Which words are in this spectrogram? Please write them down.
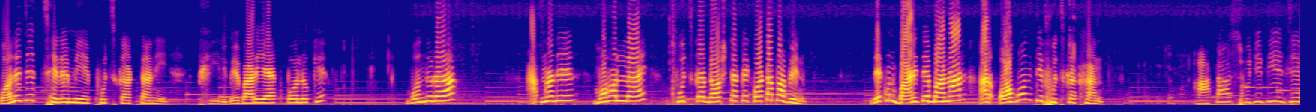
কলেজের ছেলে মেয়ে ফুচকার টানে, ফিরবে বাড়ি এক পলকে। বন্ধুরা, আপনাদের মহল্লায় ফুচকা দশ টাকায় কটা পাবেন? দেখুন, বাড়িতে বানান আর অগন্তি ফুচকা খান। আটা, সুজি দিয়ে যে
